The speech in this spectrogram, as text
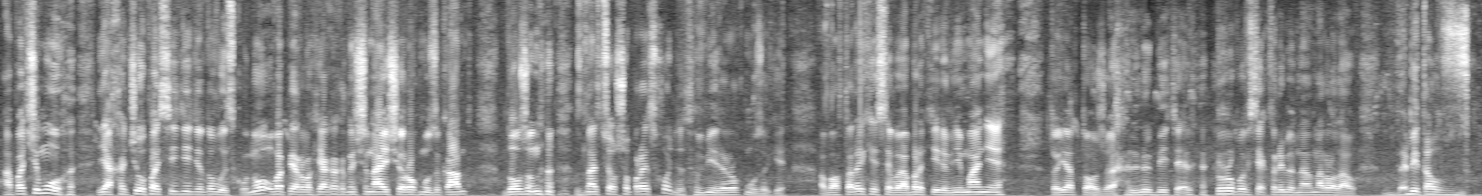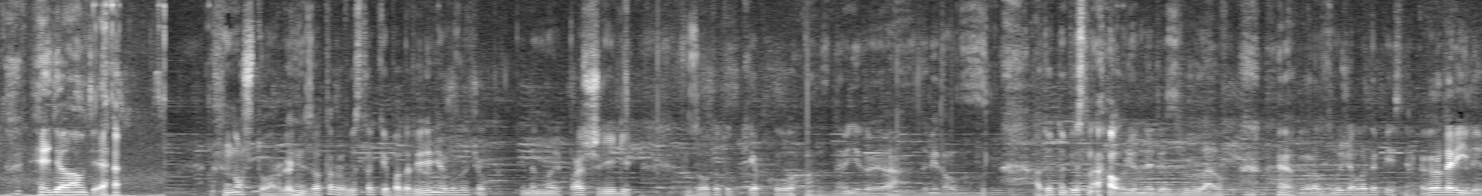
А почему я хочу посетить эту выставку? Ну, во-первых, я как начинающий рок-музыкант должен знать все, что происходит в мире рок-музыки. А во-вторых, если вы обратили внимание, то я тоже любитель группы всех времен и народов The Beatles. Идемте. Ну что, организаторы выставки подарили мне рюкзачок именной. Пошли за вот эту кепку знаменитую The Beatles. А тут написано All You Need Is Love. Как раз звучала эта песня. Когда дарили,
